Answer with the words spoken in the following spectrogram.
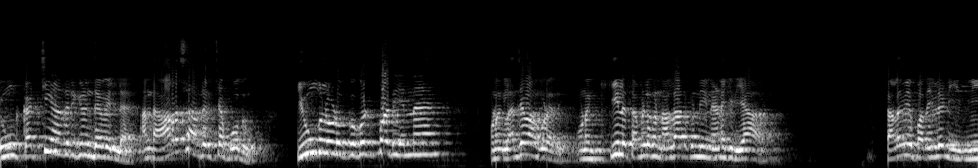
இவங்க கட்சி ஆதரிக்கணும் தேவையில்லை. அந்த அரசு ஆதரிச்சா போதும். இவங்களோட கோட்பாடு என்ன? உனக்கு லஞ்சம் வாங்கக்கூடாது. உனக்கு கீழே தமிழகம் நல்லா இருக்கும்னு நீ நினைக்கிறியா? தலைமை பதவியில் நீ நீ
